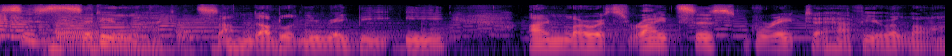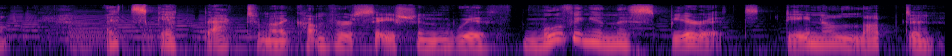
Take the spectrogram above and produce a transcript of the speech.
This is City Lights on WABE. I'm Lois Reitzes. It's great to have you along. Let's get back to my conversation with Moving in the Spirit, Dana Lupton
